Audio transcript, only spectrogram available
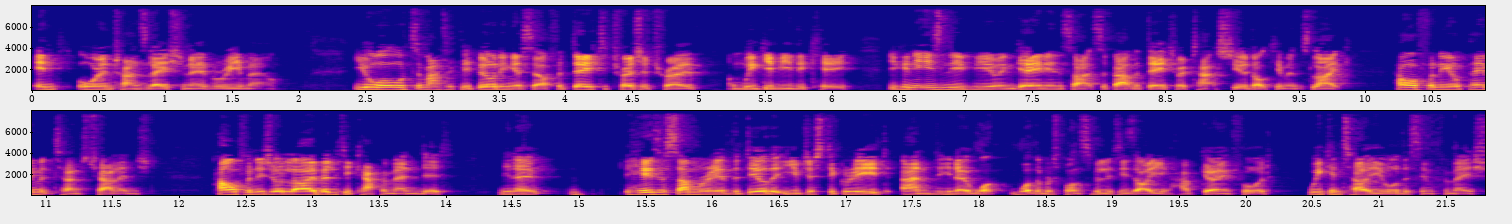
in, or in translation over email. You're automatically building yourself a data treasure trove, and we give you the key. You can easily view and gain insights about the data attached to your documents, like how often are your payment terms challenged? How often is your liability cap amended? You know, here's a summary of the deal that you've just agreed and you know what what the responsibilities are you have going forward. We can tell you all this information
